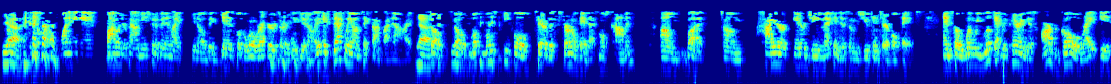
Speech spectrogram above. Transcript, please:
Yeah. one hand, 500 pound. I mean, should have been in like you know the Guinness Book of World Records, or you know, it, it's definitely on TikTok by now, right? Yeah. So so mo- most people tear the sternal head. That's most common. Um, but um, higher energy mechanisms, you can tear both heads. And so when we look at repairing this, our goal, right, is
